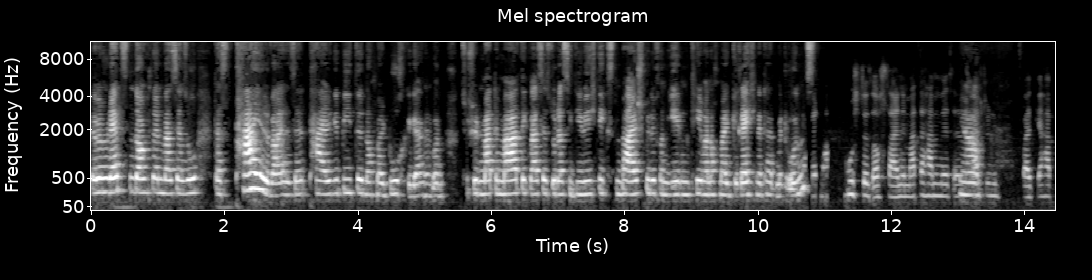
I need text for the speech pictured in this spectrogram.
Weil beim letzten Lockdown war es ja so, dass teilweise Teilgebiete nochmal durchgegangen wurden. Zum Beispiel in Mathematik war es ja so, dass sie die wichtigsten Beispiele von jedem Thema nochmal gerechnet hat mit uns. Musste es auch sein. In Mathe haben wir eine ja. zweistündige Schularbeit gehabt.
